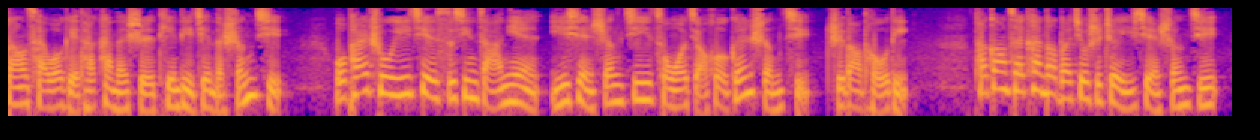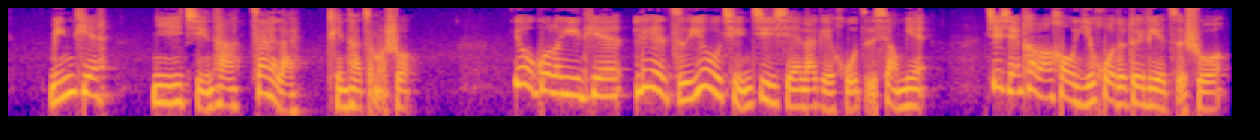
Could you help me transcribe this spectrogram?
刚才我给他看的是天地间的生气。”我排除一切私心杂念，一线生机从我脚后跟升起，直到头顶。他刚才看到的就是这一线生机。明天你请他再来，听他怎么说。又过了一天，列子又请季贤来给胡子相面。季贤看完后，疑惑的对列子说：“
